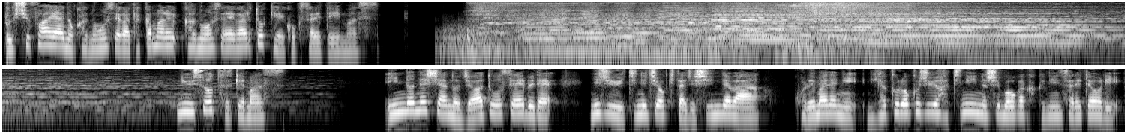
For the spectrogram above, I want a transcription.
ブッシュファイアの可能性が高まる可能性があると警告されています。ニュースを続けます。インドネシアのジャワ島西部で21日起きた地震では、これまでに268人の死亡が確認されており、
